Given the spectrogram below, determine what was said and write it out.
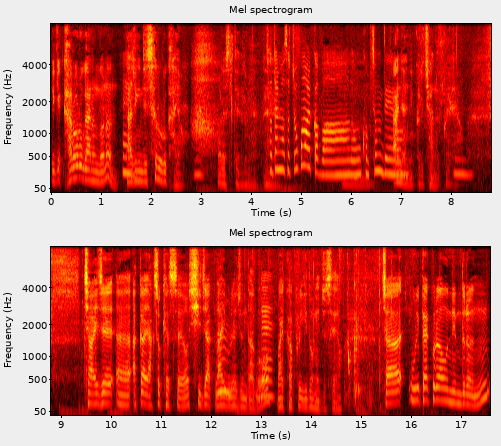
이렇게 가로로 가는 거는 네. 나중에 이제 세로로 가요. 어렸을 때 그러면. 네. 저 닮아서 조그말까봐 너무 걱정돼요. 아니 아니 그렇지 않을 거예요. 음. 자 이제 어, 아까 약속했어요. 시작 라이브를 해준다고 네. 마이크 앞으로 이동해 주세요. 자 우리 백그라운드님들은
